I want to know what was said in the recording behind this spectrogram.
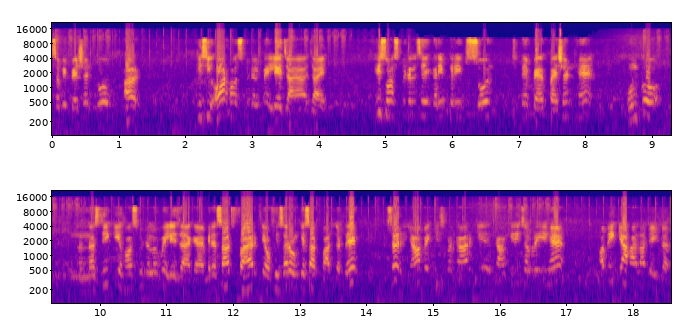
सभी पेशेंट को किसी और हॉस्पिटल में ले जाया जाए। इस हॉस्पिटल से करीब करीब सौ जितने पेशेंट हैं उनको नज़दीकी हॉस्पिटलों में ले जाया गया है मेरे साथ फायर के ऑफिसर उनके साथ बात करते हैं सर यहाँ पे किस प्रकार की कामगिरी चल रही है अभी क्या हालात है इधर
